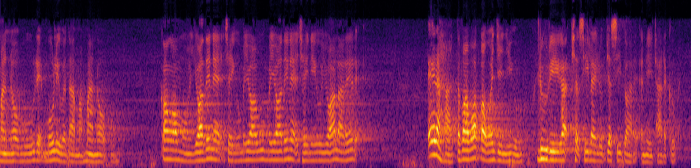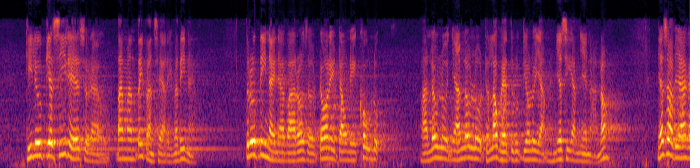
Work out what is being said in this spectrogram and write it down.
မှန်တော့ဘူးတဲ့မိုးလေဝသမမှန်တော့ဘူးကောင်းကောင်းမွန်ရွာသိတဲ့အချိန်ကိုမရွာဘူးမရွာသိတဲ့အချိန်တွေကိုရွာလာတယ်တဲ့အဲ့ဒါဟာတဘာဝပတ်ဝန်းကျင်ကြီးကို လူတွေကဖြတ်စည်းလိုက်လို့ပျက်စီးသွားတဲ့အနေအထားတစ်ခုပဲဒီလိုပျက်စီးတယ်ဆိုတာကိုတာမန်သိပ္ပံဆရာတွေမသိနိုင်ဘူးသူတို့သိနိုင်တာဘာလို့ဆိုတောတွေတောင်တွေခုတ်လို့ဘာလှုပ်လို့ညာလှုပ်လို့ဒီလောက်ပဲသူတို့ပြောလို့ရမယ်မျက်စိကမြင်တာနော်မြတ်စွာဘုရားက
